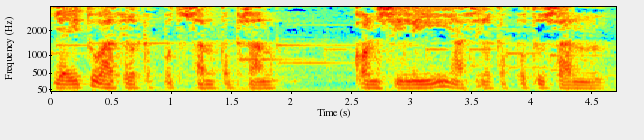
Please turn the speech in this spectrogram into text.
yaitu hasil keputusan-keputusan konsili, hasil keputusan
